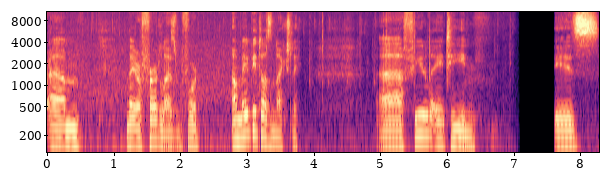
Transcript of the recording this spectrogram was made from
um, layer of fertilizer before... Oh, maybe it doesn't, actually. Uh, field 18 is...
